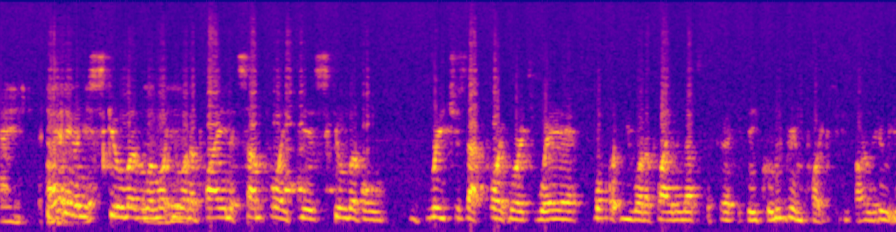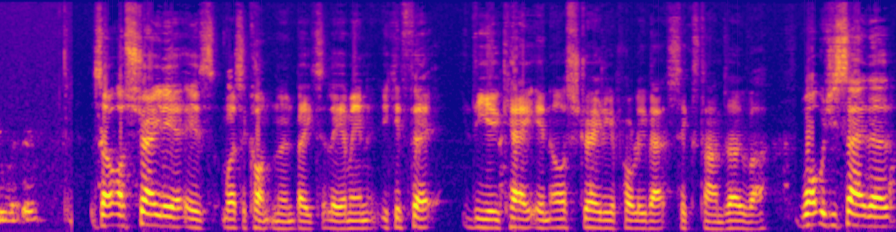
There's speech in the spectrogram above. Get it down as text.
Depending on your skill level and what you want to play, and at some point your skill level reaches that point where it's where what you want to play, and that's the perfect equilibrium point because you finally do what you want to do. So Australia is well, it's a continent basically. I mean, you could fit the UK in Australia probably about six times over. What would you say the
